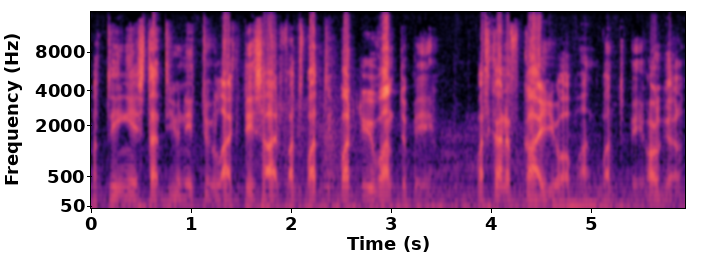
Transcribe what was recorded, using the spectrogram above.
But thing is that you need to like decide what what what do you want to be? What kind of guy you want want to be or girl?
